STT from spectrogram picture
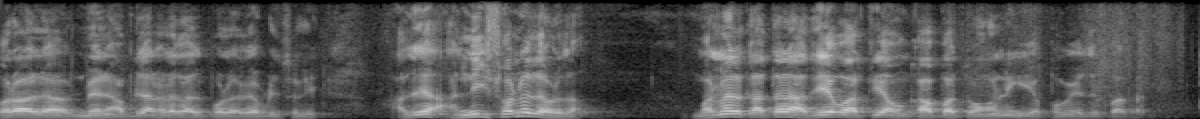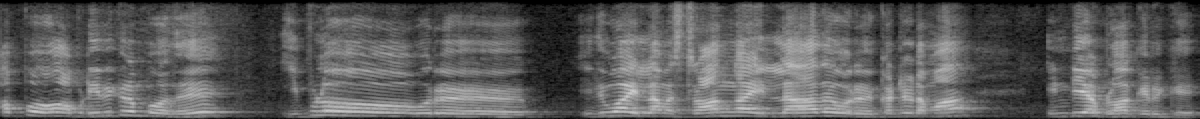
பரவாயில்ல உண்மையாக அப்படி தான் நடக்காது போல அப்படின்னு சொல்லி. அது அன்றைக்கி சொன்னது அவ்வளோதான் மறுநாள் காத்தால அதே வார்த்தையை அவங்க காப்பாற்றுவாங்கன்னு நீங்கள் எப்போவுமே எதிர்பார்க்காது அப்போது அப்படி இருக்கிறம்போது இவ்வளோ ஒரு இதுவாக இல்லாமல் ஸ்ட்ராங்காக இல்லாத ஒரு கட்டிடமாக இந்தியா பிளாக் இருக்குது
